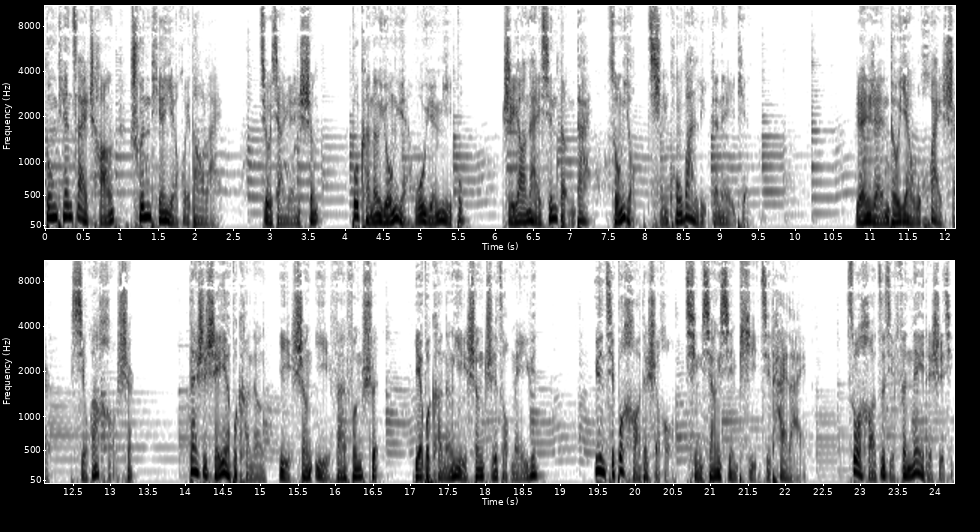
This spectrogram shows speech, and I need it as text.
冬天再长，春天也会到来，就像人生，不可能永远乌云密布，只要耐心等待，总有晴空万里的那一天。人人都厌恶坏事儿，喜欢好事儿，但是谁也不可能一生一帆风顺，也不可能一生只走霉运。运气不好的时候，请相信否极泰来，做好自己分内的事情，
